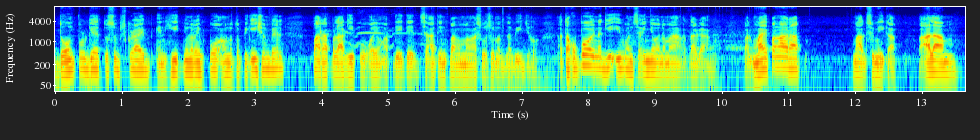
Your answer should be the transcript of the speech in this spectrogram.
don't forget to subscribe and hit nyo na rin po ang notification bell para palagi po kayong updated sa atin pang mga susunod na video. At ako po ay nagiiwan sa inyo na mga katagang. Pag may pangarap, magsumikap. Paalam!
